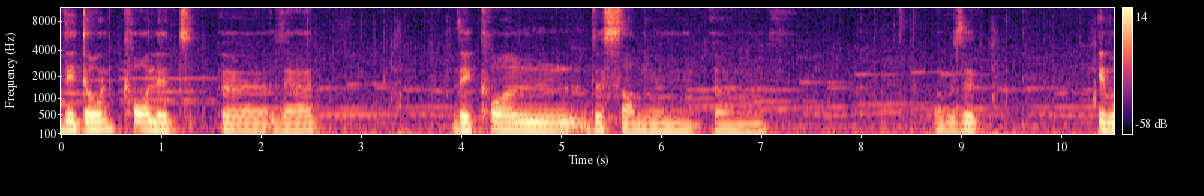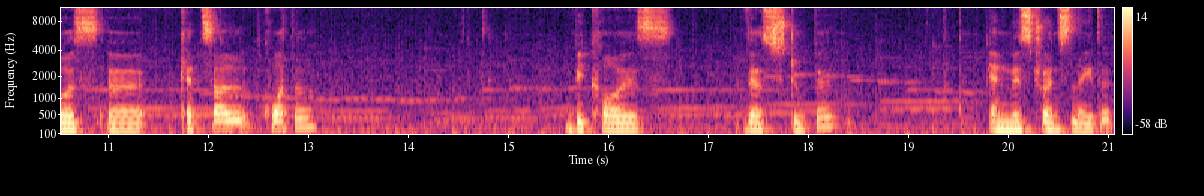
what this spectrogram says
they don't call it uh, that. They call the sun um, what was it? It was uh, Quetzalcoatl because they're stupid and mistranslated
